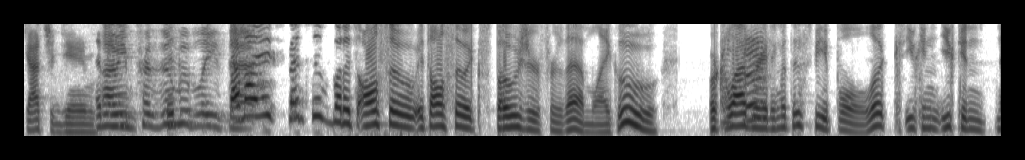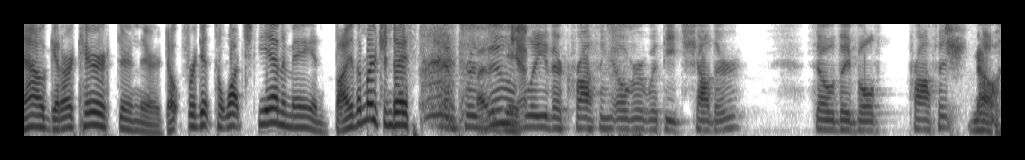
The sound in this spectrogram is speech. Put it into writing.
gacha game. I I mean, mean, presumably That that. might expensive, but it's also it's also exposure for them. Like, ooh, we're collaborating with these people. Look, you can you can now get our character in there. Don't forget to watch the anime and buy the merchandise. And presumably they're crossing over with each other, so they both profit. No,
